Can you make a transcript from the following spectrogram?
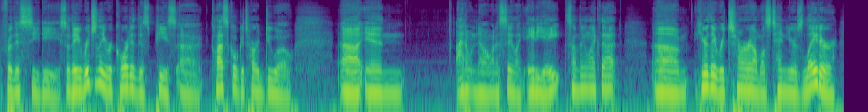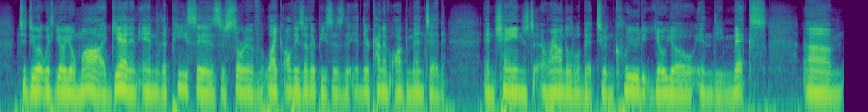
for this CD. So they originally recorded this piece, uh, classical guitar duo, uh, in I don't know, I want to say like '88, something like that. Um, here they return almost 10 years later to do it with Yo Yo Ma again, and, and the piece is just sort of like all these other pieces, they're kind of augmented and changed around a little bit to include Yo Yo in the mix. Um,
